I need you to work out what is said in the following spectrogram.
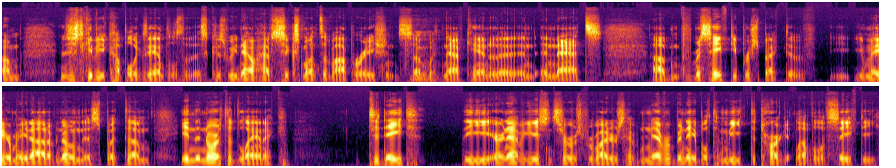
Um, just to give you a couple examples of this, because we now have six months of operations um, mm. with NAV Canada and, and NATS. Um, from a safety perspective, you, may or may not have known this, but um, in the North Atlantic, to date, the air navigation service providers have never been able to meet the target level of safety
